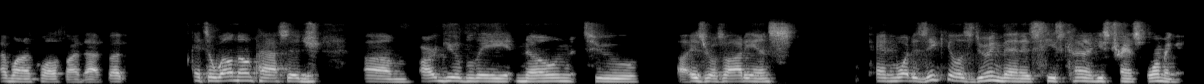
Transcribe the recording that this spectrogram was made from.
I want to qualify that, but it's a well known passage, um, arguably known to uh, Israel's audience and what Ezekiel is doing then is he's kind of he's transforming it,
